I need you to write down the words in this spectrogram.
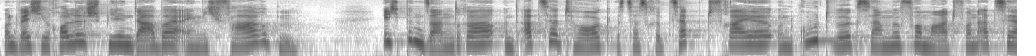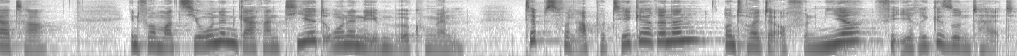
Und welche Rolle spielen dabei eigentlich Farben? Ich bin Sandra und Azer Talk ist das rezeptfreie und gut wirksame Format von Azerta. Informationen garantiert ohne Nebenwirkungen. Tipps von Apothekerinnen und heute auch von mir für ihre Gesundheit.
